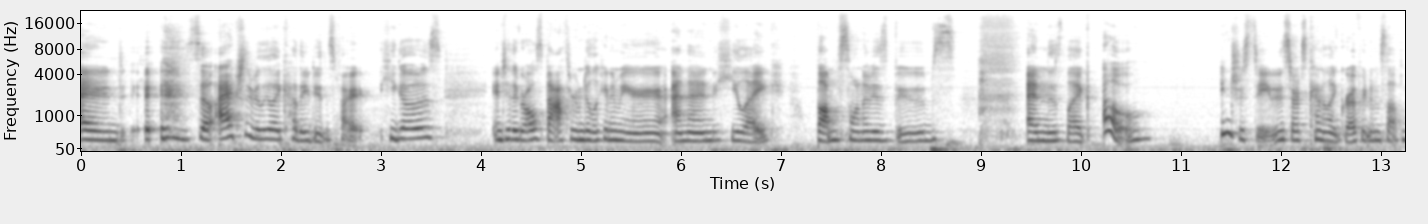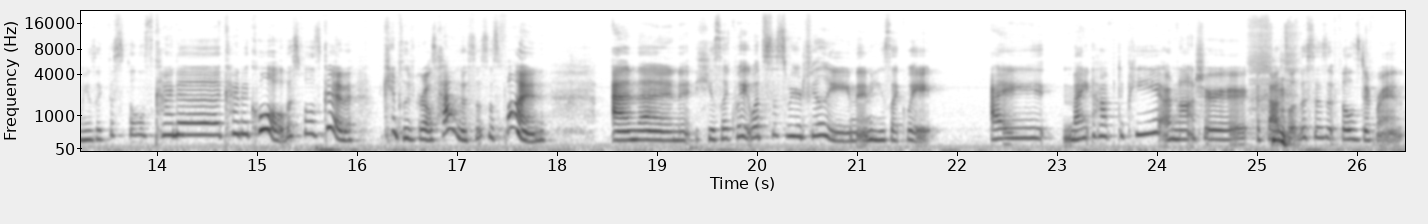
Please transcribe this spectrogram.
And so I actually really like how they do this part. He goes into the girl's bathroom to look in a mirror and then he like bumps one of his boobs and is like, "Oh, interesting." And he starts kind of like groping himself and he's like, "This feels kind of kind of cool. This feels good. I can't believe girls have this. This is fun." And then he's like, wait, what's this weird feeling? And he's like, wait, I might have to pee. I'm not sure if that's what this is. It feels different.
